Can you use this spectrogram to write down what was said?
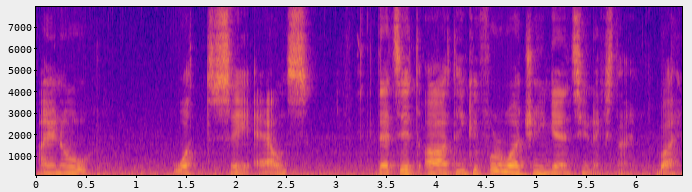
I know what to say else. That's it. Uh, thank you for watching and see you next time. Bye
